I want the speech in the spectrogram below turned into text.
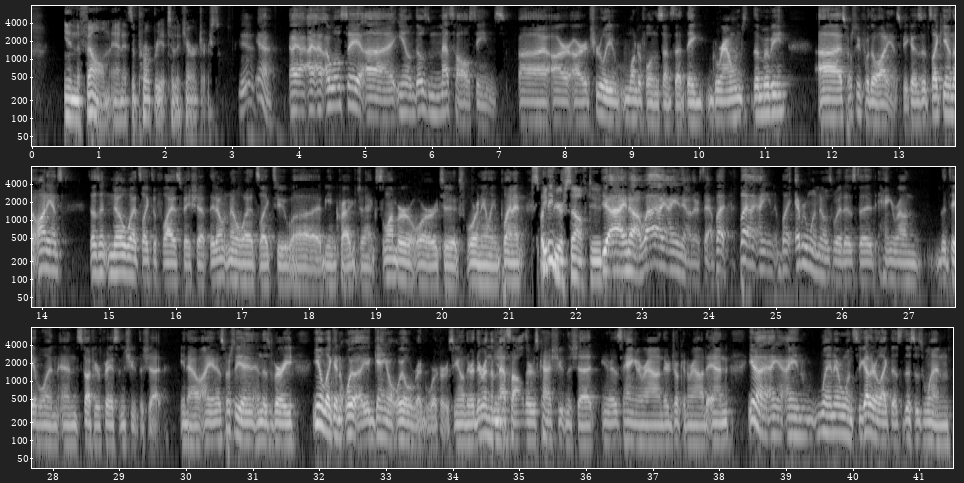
in the film and it's appropriate to the characters. Yeah, yeah. I, I, I will say, uh, you know, those mess hall scenes uh, are are truly wonderful in the sense that they ground the movie, uh, especially for the audience, because it's like you know the audience doesn't know what it's like to fly a spaceship. They don't know what it's like to uh, be in cryogenic slumber or to explore an alien planet. Speak they, for yourself, dude. Yeah, I know. Well, I, I know there's that, but but I, but everyone knows what it is to hang around the table and, and stuff your face and shoot the shit. You know, I mean, especially in, in, this very, you know, like an oil, a gang of oil rig workers. You know, they're they're in the yeah. mess hall. They're just kind of shooting the shit. You know, just hanging around. They're joking around. And you know, I, I mean, when everyone's together like this, this is when,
